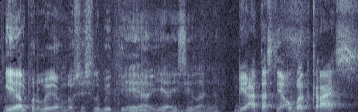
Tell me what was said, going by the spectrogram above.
Iya. Jadi perlu yang dosis lebih tinggi. Iya, iya istilahnya. Di atasnya obat keras.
